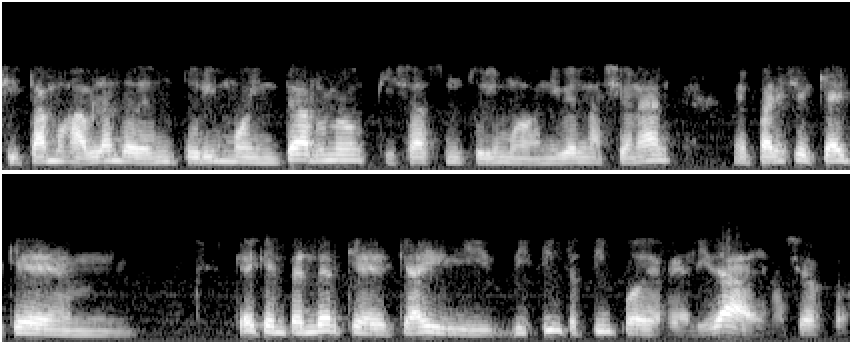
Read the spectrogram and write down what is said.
si estamos hablando de un turismo interno, quizás un turismo a nivel nacional, me parece que hay que, mm, que, hay que entender que, que hay distintos tipos de realidades, ¿no es cierto?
